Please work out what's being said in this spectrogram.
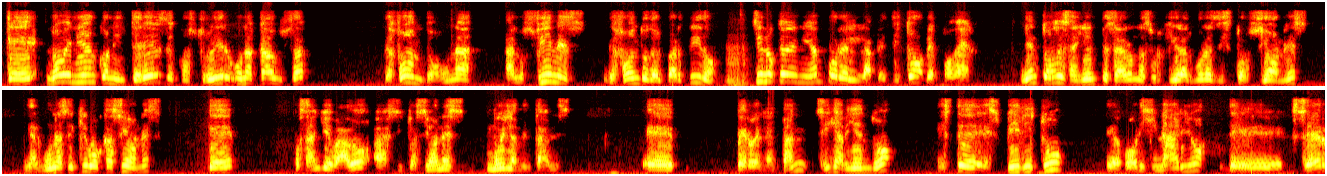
que no venían con interés de construir una causa de fondo, una a los fines de fondo del partido, sino que venían por el apetito de poder. Y entonces ahí empezaron a surgir algunas distorsiones y algunas equivocaciones que pues han llevado a situaciones muy lamentables. Eh, pero en el PAN sigue habiendo este espíritu eh, originario de ser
